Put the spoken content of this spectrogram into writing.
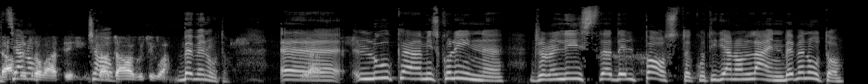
Tiziano, ciao, ciao, ciao, ciao, eccoci qua. Benvenuto. Eh, Luca Miscolin, giornalista del Post, quotidiano online, benvenuto.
